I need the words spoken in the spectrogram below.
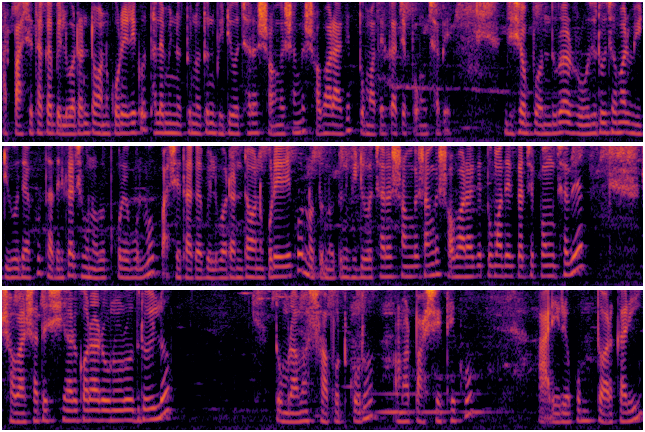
আর পাশে থাকা বেল বাটনটা অন করে রেখো, তাহলে আমি নতুন নতুন ভিডিও ছাড়ার সঙ্গে সঙ্গে সবার আগে তোমাদের কাছে পৌঁছাবে। যেসব বন্ধুরা রোজ রোজ আমার ভিডিও দেখো, তাদের কাছে অনুরোধ করে বলব, পাশে থাকা বেল বাটনটা অন করে রেখো। নতুন নতুন ভিডিও ছাড়ার সঙ্গে সঙ্গে সবার আগে তোমাদের কাছে পৌঁছাবে। সবার সাথে শেয়ার করার অনুরোধ রইল। তোমরা আমার সাপোর্ট করো, আমার পাশে থেকো। আর এরকম তরকারি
